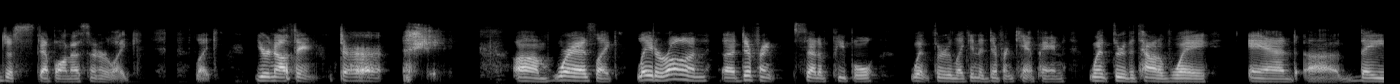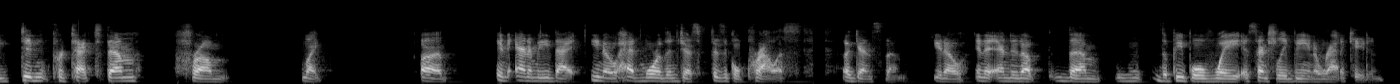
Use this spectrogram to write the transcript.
just step on us and are like, like you're nothing. Um, whereas like later on, a different set of people went through like in a different campaign went through the town of way and uh, they didn't protect them from like uh, an enemy that you know had more than just physical prowess against them you know and it ended up them the people of way essentially being eradicated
